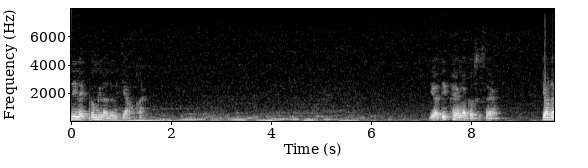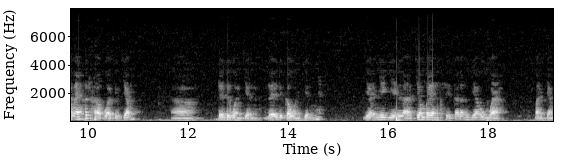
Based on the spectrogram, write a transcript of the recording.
select có nghĩa là lựa chọn thôi. Giờ tiếp theo là câu số 6 chọn đáp án thích hợp vào chỗ chấm à, để được hoàn chỉnh để được câu hoàn chỉnh nhé giờ như vậy là trong bên thì ta đánh dấu và ba chấm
